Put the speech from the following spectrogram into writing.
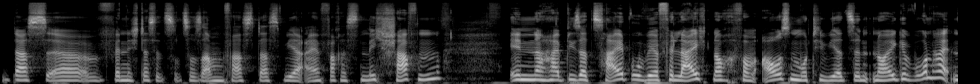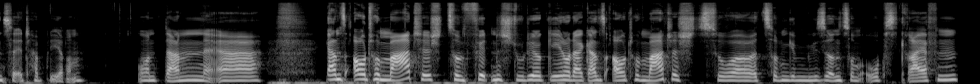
dass, äh, wenn ich das jetzt so zusammenfasse, dass wir einfach es nicht schaffen, innerhalb dieser Zeit, wo wir vielleicht noch vom Außen motiviert sind, neue Gewohnheiten zu etablieren. Und dann äh, ganz automatisch zum Fitnessstudio gehen oder ganz automatisch zur, zum Gemüse und zum Obst greifen,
